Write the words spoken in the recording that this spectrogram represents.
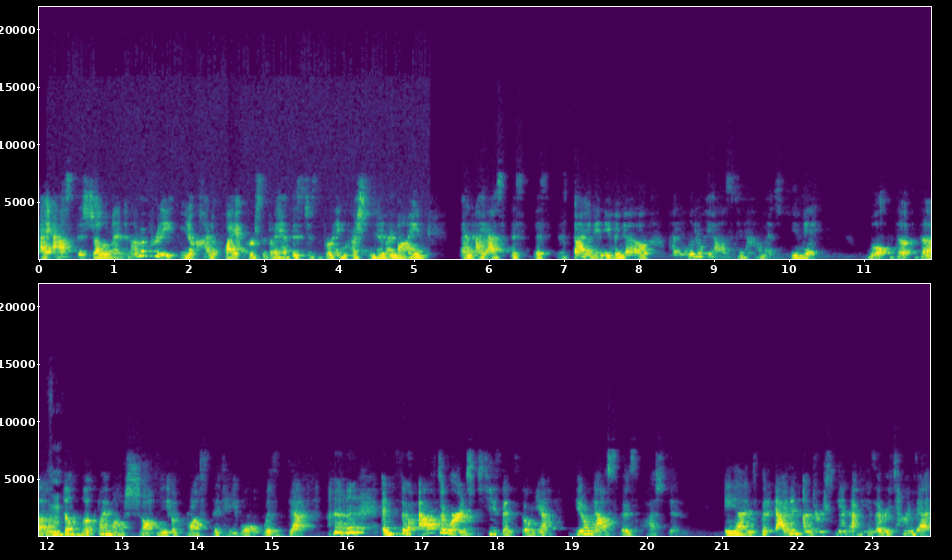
I asked this gentleman, and I'm a pretty you know kind of quiet person, but I had this just burning question in my mind. And I asked this this this guy I didn't even know. I literally asked him, "How much do you make?" Well, the the mm-hmm. the look my mom shot me across the table was death. and so afterwards, she said, "Sonia, you don't ask those questions." And but I didn't understand that because every time that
